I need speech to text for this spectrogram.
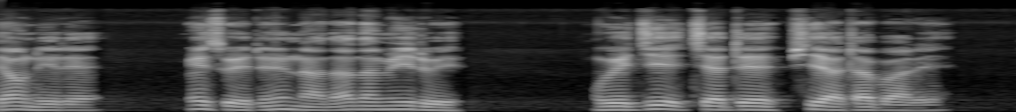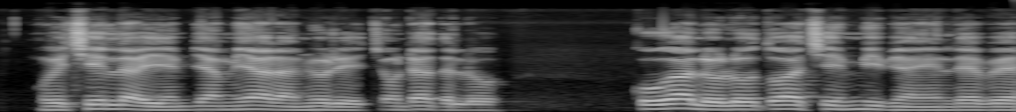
ရောက်နေတဲ့မိတ်ဆွေတင်းနာသားသမီးတွေ ငွေကြေးအကျက်တဲဖြစ်ရတတ်ပါတယ်ငွေချေးလက်ရင်ပြန်မရတာမျိုးတွေကြုံတတ်တယ်လို့ကိုကလိုလိုသွားချေးမိပြန်ရင်လည်းပဲ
